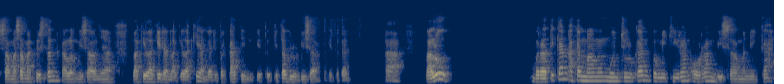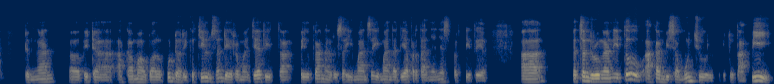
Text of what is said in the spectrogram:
Sama-sama Kristen kalau misalnya laki-laki dan laki-laki yang nggak diberkati gitu. Kita belum bisa gitu kan. Nah, lalu berarti kan akan memunculkan pemikiran orang bisa menikah dengan beda agama. Walaupun dari kecil misalnya dari remaja ditampilkan harus seiman seiman. Tadi ya pertanyaannya seperti itu ya. Uh, kecenderungan itu akan bisa muncul itu tapi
